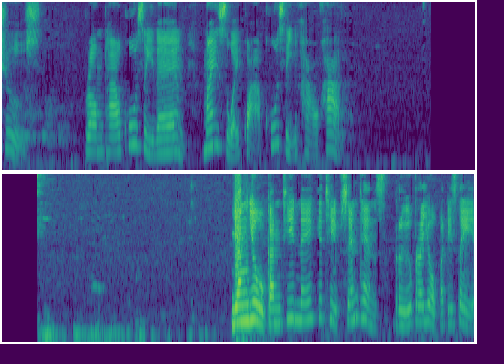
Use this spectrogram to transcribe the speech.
shoes รองเท้าคู่สีแดง ไม่สวยกว่าคู่สีขาวค่ะ ยังอยู่กันที่ negative sentence หรือประโยคปฏิเสธ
